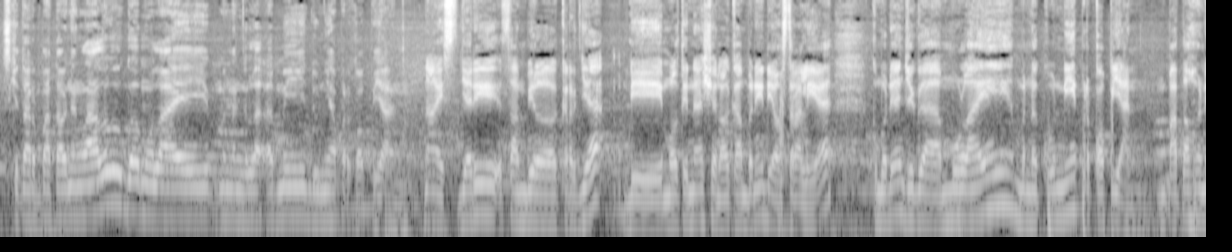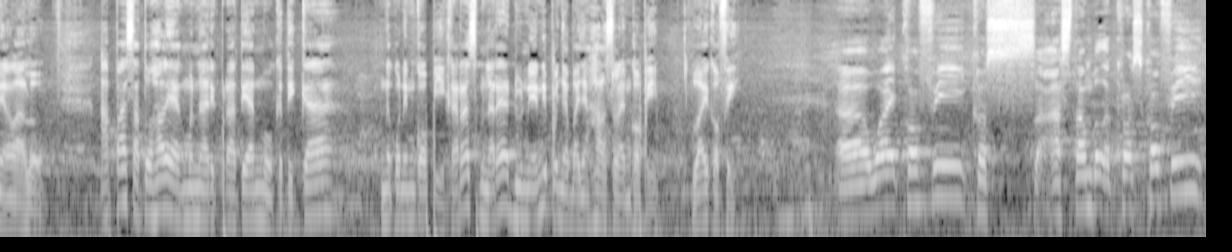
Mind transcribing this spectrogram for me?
sekitar 4 tahun yang lalu gue mulai menenggelami dunia perkopian. Nice, jadi sambil kerja di multinational company di Australia, kemudian juga mulai menekuni perkopian 4 tahun yang lalu. Apa satu hal yang menarik perhatianmu ketika nekunin kopi? Karena sebenarnya dunia ini punya banyak hal selain kopi. Why coffee? Uh, why coffee? Because I stumbled across coffee.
